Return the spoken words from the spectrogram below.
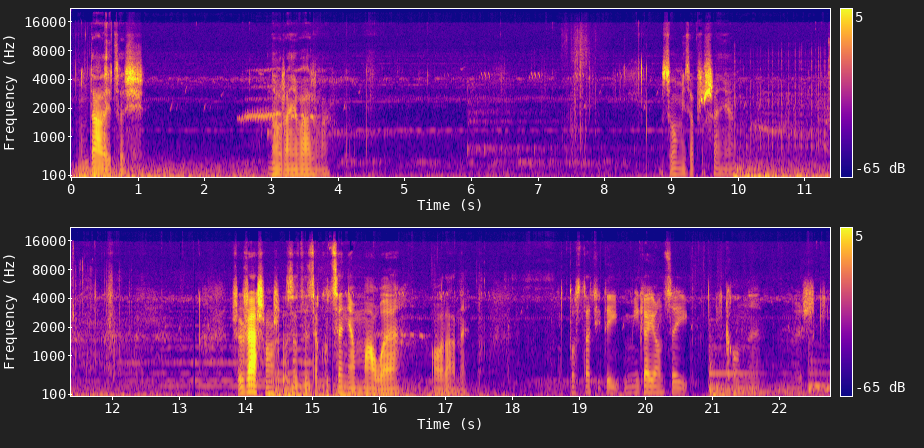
Dalej coś. Dobra, nieważne. Wysłał mi zaproszenie. Przepraszam za te zakłócenia małe. O rany. W postaci tej migającej ikony myszki.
